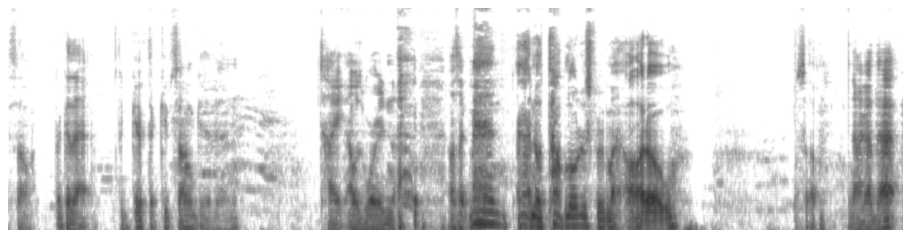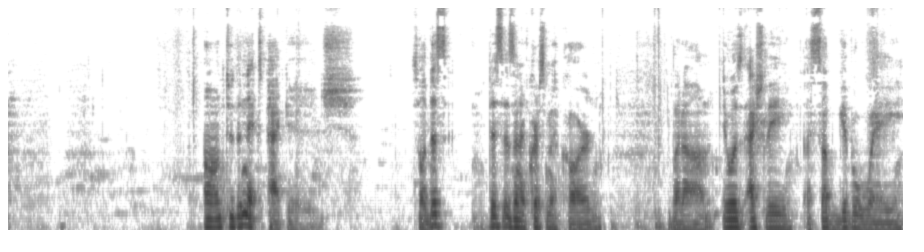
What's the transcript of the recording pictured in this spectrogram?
So look at that. The gift that keeps on giving. Tight. I was worried. I was like, man, I got no top loaders for my auto. So now I got that. On to the next package. So this this isn't a Christmas card, but um, it was actually a sub giveaway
